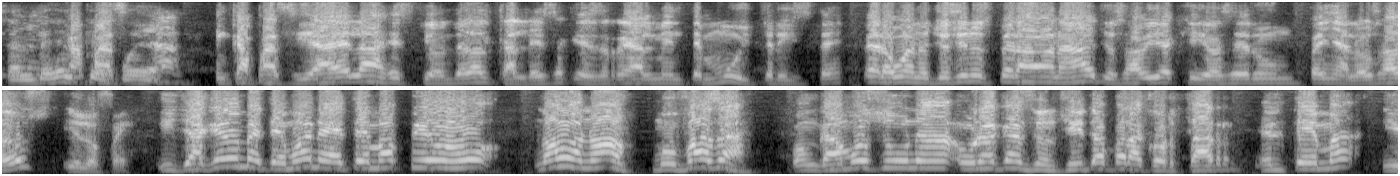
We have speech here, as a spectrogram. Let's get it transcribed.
salve la el que pueda. incapacidad, incapacidad de la gestión de la alcaldesa, que es realmente muy triste. Pero bueno, yo sí no esperaba nada, yo sabía que iba a ser un Peñalosa 2 y lo fue. Y ya que nos metemos en ese tema, Piojo, no, no, Mufasa, pongamos una, una cancioncita para cortar el tema y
